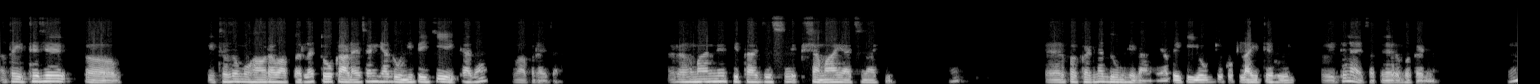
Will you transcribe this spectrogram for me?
आता इथे जे इथं जो मुहावरा वापरलाय तो काढायचा आणि या दोन्हीपैकी एकाला वापरायचा. रहमानने पिताजी से क्षमा याचना की पैर पकडणं दोन हिलाना यापैकी योग्य कुठला इथे होईल तो इथे लिहायचा पैर पकडणं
